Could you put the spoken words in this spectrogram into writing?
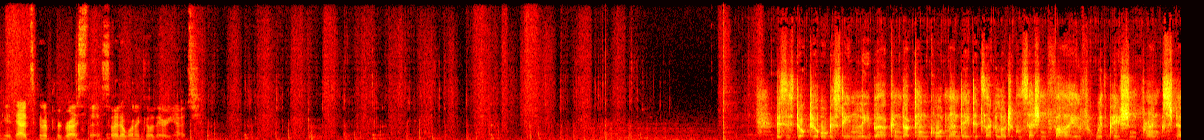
Okay, that's gonna progress this, so I don't want to go there yet. This is Dr. Augustine Lieber conducting court mandated psychological session 5 with patient Frank Stone.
